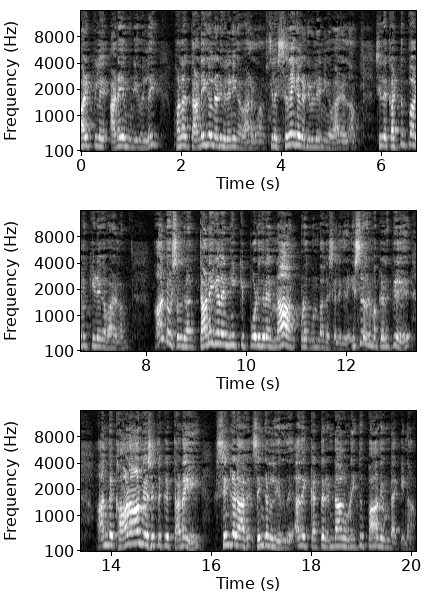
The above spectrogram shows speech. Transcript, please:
வாழ்க்கையில் அடைய முடியவில்லை. பல தடைகள் நடுவிலே நீங்கள் வாழலாம். சில சிறைகள் நடுவிலே நீங்கள் வாழலாம். சில கட்டுப்பாடு கீழே வாழலாம். ஆண்டவர் சொல்கிறார் தடைகளை நீக்கி போடுகிற நான் உனக்கு முன்பாக செல்கிறேன் இஸ்ரேல் மக்களுக்கு அந்த காணான் தேசத்துக்கு தடை செங்கடாக செங்கடல் இருந்து அதை கத்த ரெண்டாக உடைத்து பாதை உண்டாக்கினான்.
